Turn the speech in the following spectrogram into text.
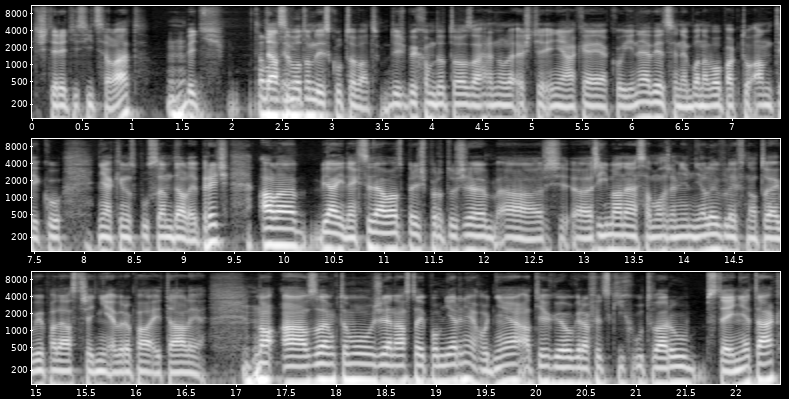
4000 let, Mm-hmm. Byť Samozřejmě. dá se o tom diskutovat, když bychom do toho zahrnuli ještě i nějaké jako jiné věci, nebo naopak tu antiku nějakým způsobem dali pryč, ale já ji nechci dávat pryč, protože římané samozřejmě měli vliv na to, jak vypadá střední Evropa a Itálie. Mm-hmm. No a vzhledem k tomu, že nás tady poměrně hodně a těch geografických útvarů stejně tak,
